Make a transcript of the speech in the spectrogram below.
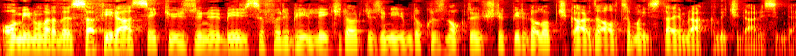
11 numaralı Safira 800'ünü 1.01'lik 400'ünü 29.3'lük bir galop çıkardı 6 Mayıs'ta Emre Akkılıç idaresinde.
